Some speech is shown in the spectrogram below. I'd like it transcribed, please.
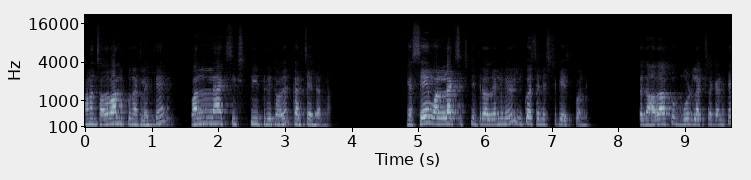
మనం చదవాలనుకున్నట్లయితే one lakh sixty three thousand ఖర్చు అయిందన్నమాట ఇక same one lakh sixty three thousand మీరు ఇంకో సెమిస్టర్కి వేసుకోండి. దాదాపు మూడు లక్షల కంటే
